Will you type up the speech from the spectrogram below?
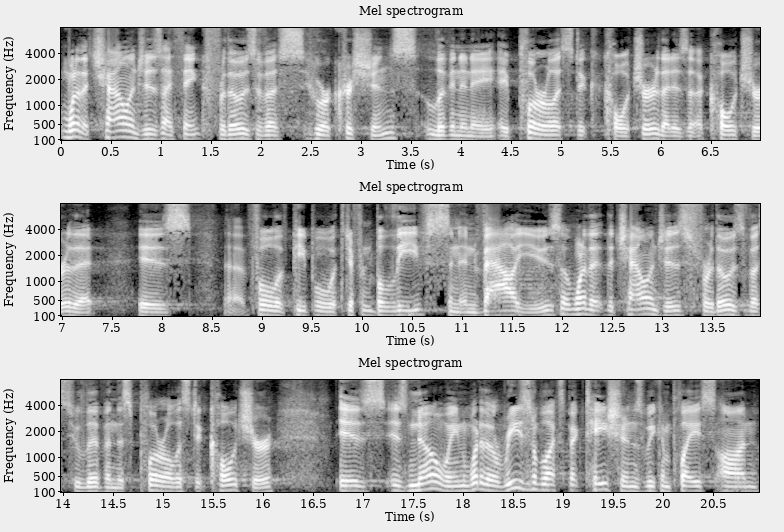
One of the challenges, I think, for those of us who are Christians living in a, a pluralistic culture, that is, a culture that is uh, full of people with different beliefs and, and values, one of the, the challenges for those of us who live in this pluralistic culture is, is knowing what are the reasonable expectations we can place on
